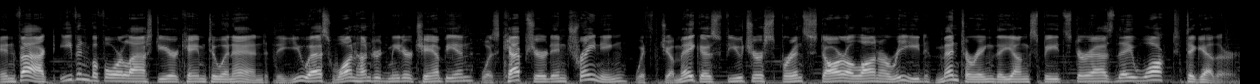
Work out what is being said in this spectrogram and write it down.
In fact, even before last year came to an end, the U.S. 100 meter champion was captured in training with Jamaica's future sprint star Alana Reid mentoring the young speedster as they walked together.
